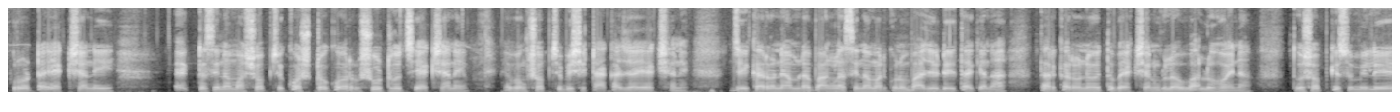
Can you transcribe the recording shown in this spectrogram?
পুরোটা অ্যাকশানেই একটা সিনেমা সবচেয়ে কষ্টকর শ্যুট হচ্ছে অ্যাকশানে এবং সবচেয়ে বেশি টাকা যায় অ্যাকশানে যে কারণে আমরা বাংলা সিনেমার কোনো বাজেটই থাকে না, তার কারণে হয়তো অ্যাকশানগুলো ভালো হয় না। তো সব কিছু মিলিয়ে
